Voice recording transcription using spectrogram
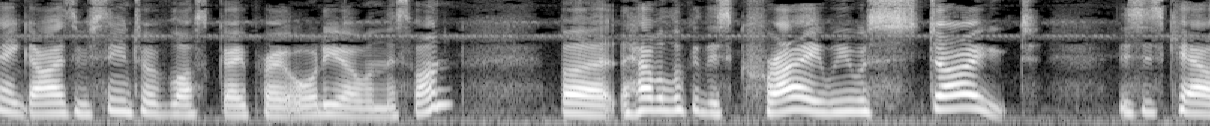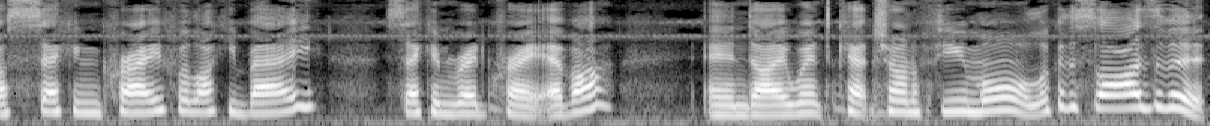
Hey guys, we seem to have lost GoPro audio on this one, but have a look at this cray. We were stoked. This is Cal's second cray for Lucky Bay, second red cray ever, and I went to catch on a few more. Look at the size of it.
